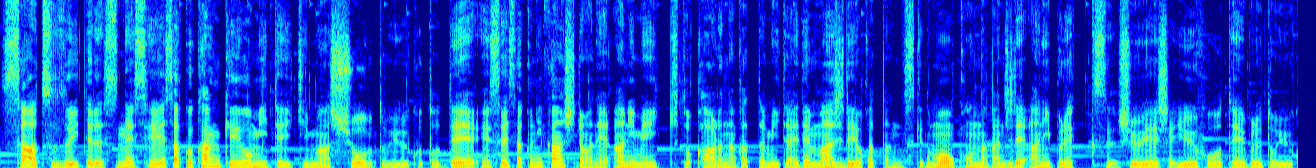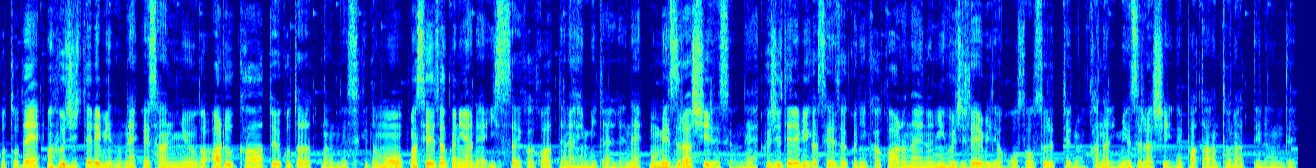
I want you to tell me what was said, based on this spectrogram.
さあ、続いてですね、制作関係を見ていきましょうということで、え制作に関してはね、アニメ1期と変わらなかったみたいでマジで良かったんですけども、こんな感じでアニプレックス、集英社 UFO テーブルということで、まあ、フジテレビのね、参入があるかということだったんですけども、まあ、制作にはね、一切関わってないみたいでね、もう珍しいですよね。フジテレビが制作に関わらないのにフジテレビで放送するっていうのはかなり珍しいしいね、パターンとなっているんで、ま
